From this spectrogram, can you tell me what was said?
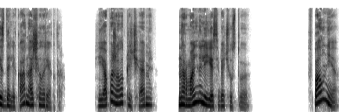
Издалека начал ректор. Я пожала плечами. Нормально ли я себя чувствую? Вполне.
